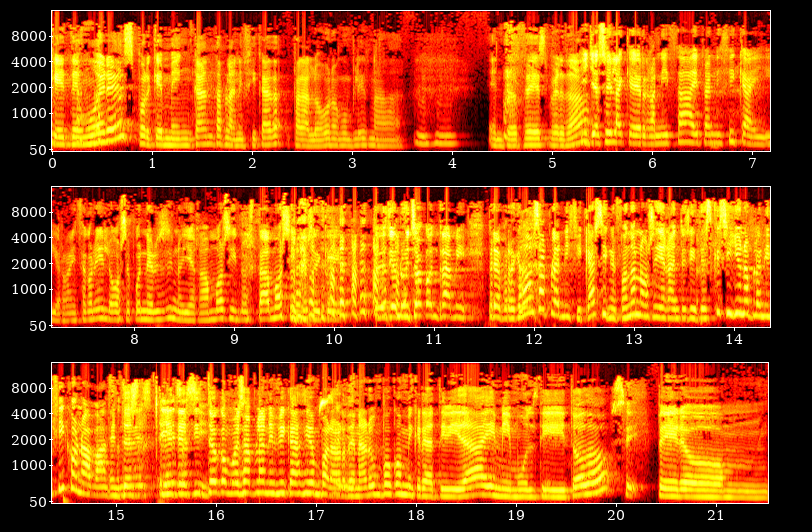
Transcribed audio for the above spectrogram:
que te mueres porque me encanta planificar para luego no cumplir nada. Entonces, ¿verdad? Y yo soy la que organiza y planifica y organiza con él y luego se pone nervioso y no llegamos y no estamos y no sé qué. Entonces yo lucho contra mí. Pero ¿por qué vamos a planificar si en el fondo no vamos a llegar? Entonces dices, es que si yo no planifico no avanzo. Entonces necesito como esa planificación para ordenar un poco mi creatividad y mi multi y todo. Sí. Pero, mm,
